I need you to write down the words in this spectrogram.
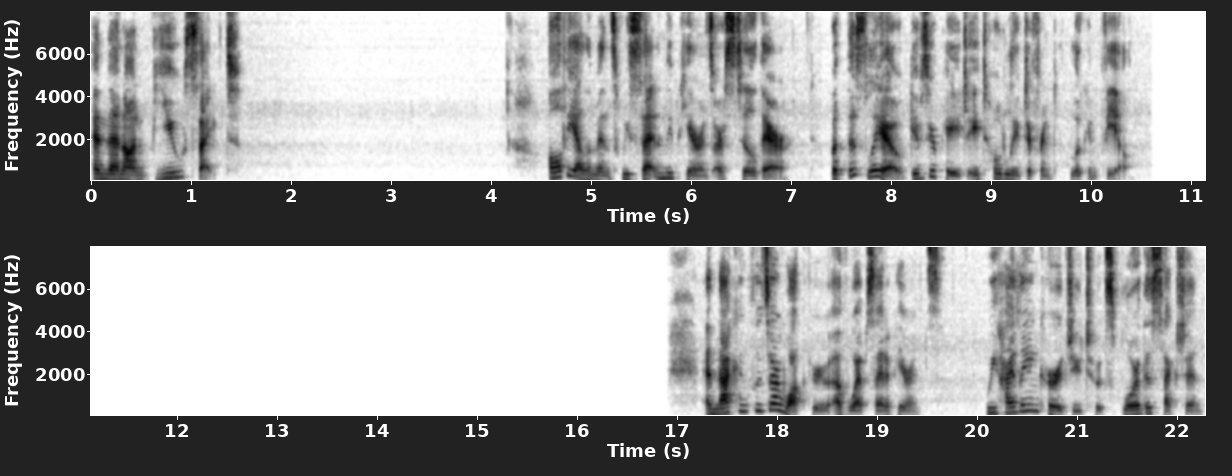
And then on View Site. All the elements we set in the appearance are still there, but this layout gives your page a totally different look and feel. And that concludes our walkthrough of website appearance. We highly encourage you to explore this section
